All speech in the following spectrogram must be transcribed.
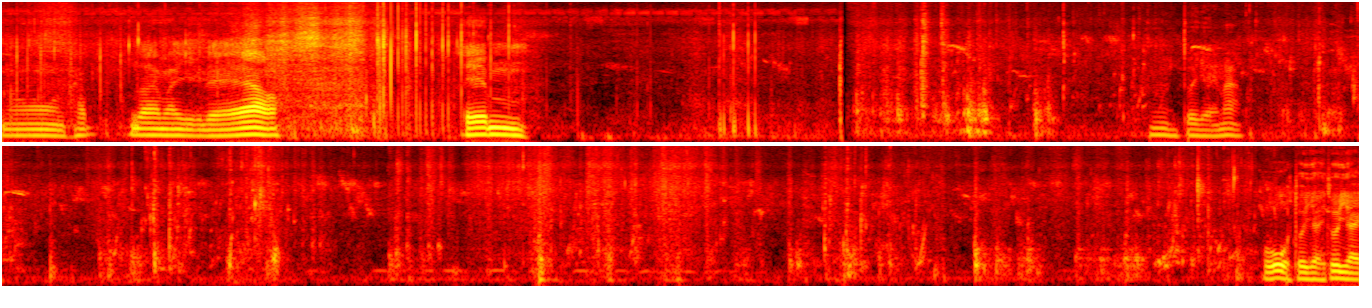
นอนครับได้มาอีกแล้ว เต็มอืมตัวใหญ่มาก โอ้ ตัวใหญ่ตัวใหญ่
